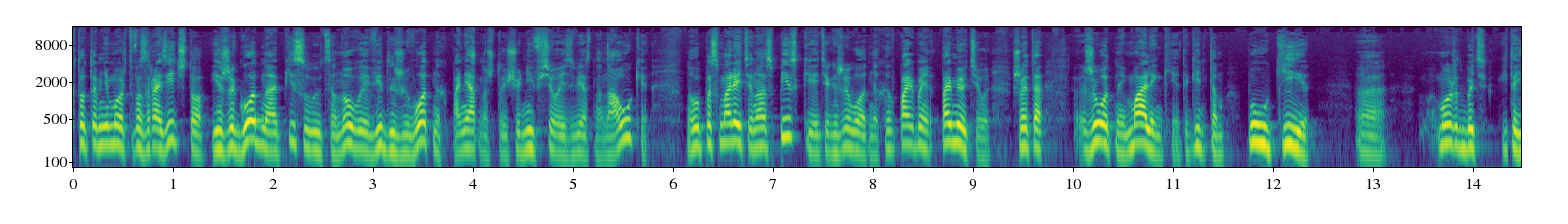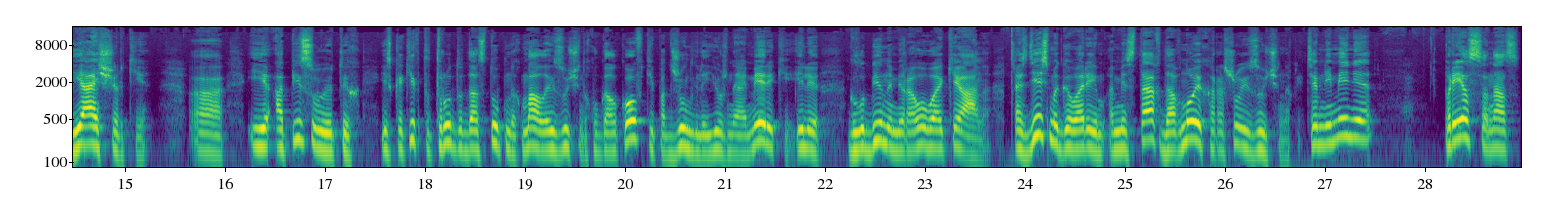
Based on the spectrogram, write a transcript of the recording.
кто-то мне может возразить, что ежегодно описываются новые виды животных. Понятно, что еще не все известно науке, но вы посмотрите на списки этих животных и поймете вы, что это животные маленькие, такие там пауки, э, может быть, какие-то ящерки, э, и описывают их из каких-то труднодоступных, малоизученных уголков, типа джунглей Южной Америки или глубины Мирового океана. А здесь мы говорим о местах давно и хорошо изученных. Тем не менее, пресса нас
